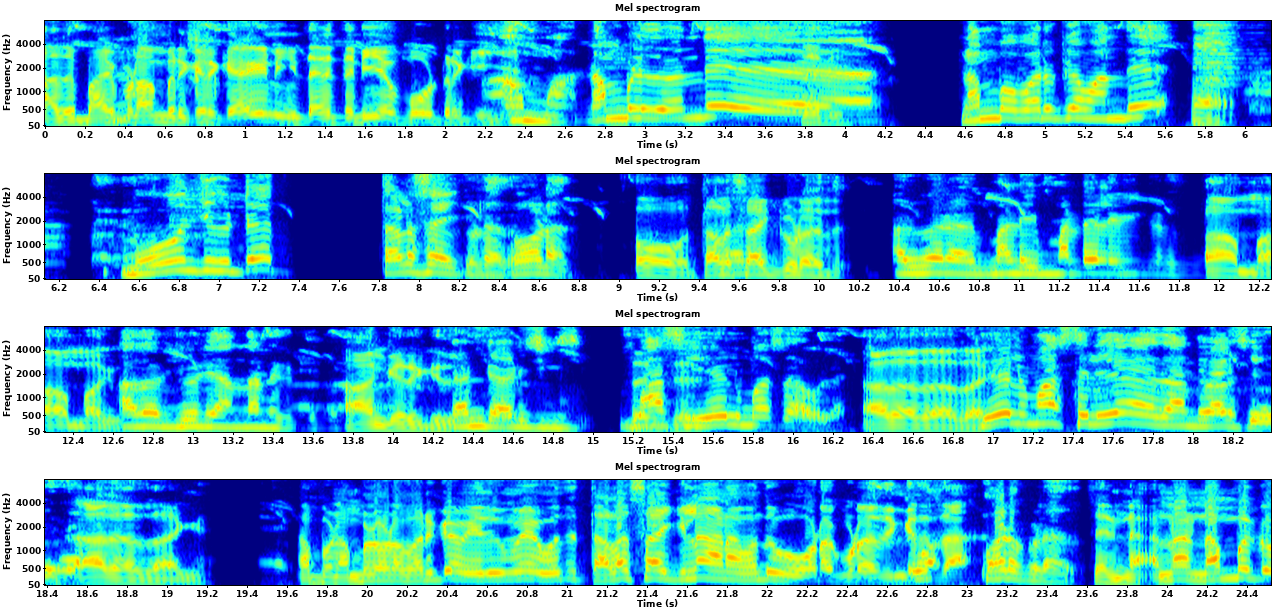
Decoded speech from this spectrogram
அது பயப்படாம இருக்கிறதுக்காக நீங்க தனித்தனியா போட்டிருக்கீங்க. ஆமா. நம்மளுது வந்து சரி. நம்ம வர்க்கம் வந்து. மோஞ்சுக்கிட்ட தலை சாய்க்கூடாது ஓடாது. ஓ தலை சாய்க்க கூடாது அது வேற மலை மண்டையில வீக்கிறது ஆமா ஆமாங்க. அதோட ஜோடி அந்தாண்ட கிட்ட அங்க இருக்குது. ரெண்டு அடிச்சுக்கிச்சு. சரி, மாசம் ஏழு மாசம் ஆகல. அதான் அதான். ஏழு மாசத்துலயே அது அந்த வேலை செய்யுது. அதான் அதாங்க. அப்ப நம்மளோட வர்க்கம் எதுவுமே வந்து தலை சாய்க்கலாம் ஆனா வந்து ஓடக்கூடாதுங்கிறது தான் ஓடக்கூடாது. சரிண்ணா. அண்ணா நமக்கு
